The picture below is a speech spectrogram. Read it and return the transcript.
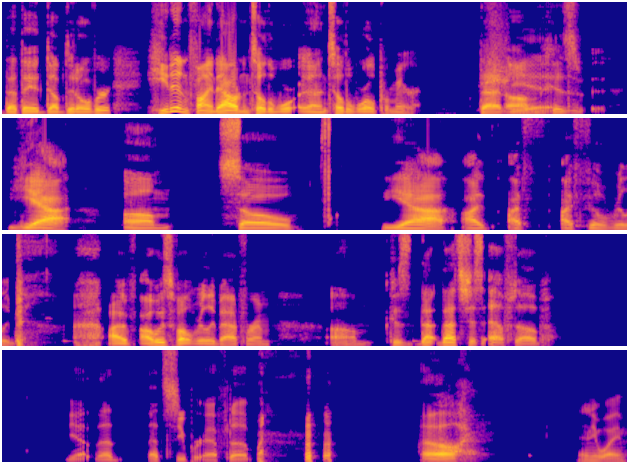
that they had dubbed it over. He didn't find out until the wor- uh, until the world premiere that um Shit. his yeah um so yeah I I I feel really b- I've I always felt really bad for him um because that that's just effed up Yeah, that that's super effed up. oh. Anyway,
